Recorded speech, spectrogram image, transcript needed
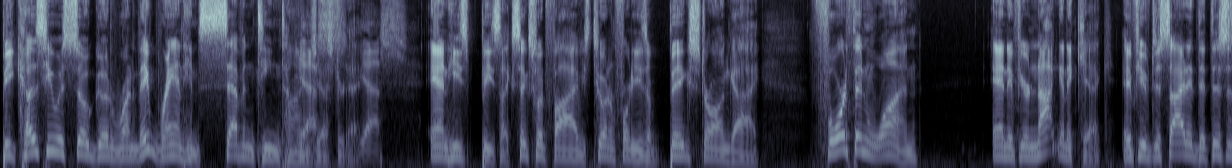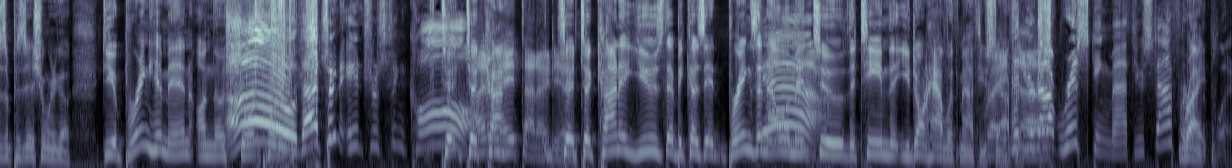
Because he was so good running, they ran him 17 times Yes, yesterday. Yes. And he's he's like six foot five, he's 240, he's a big, strong guy. Fourth and one. And if you're not going to kick, if you've decided that this is a position where you go, do you bring him in on those short Oh, plays that's an interesting call. to, to I don't kind, hate that idea. To, to kind of use that because it brings an Yeah. element to the team that you don't have with Matthew Right. Stafford. and you're not risking Matthew Stafford Right. on play.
